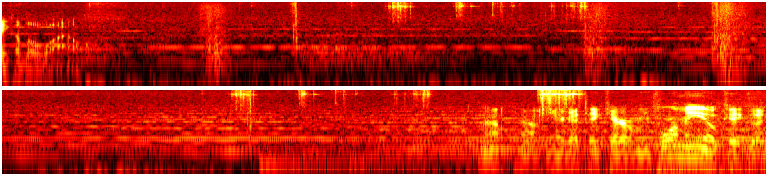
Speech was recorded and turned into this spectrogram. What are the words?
Take a little while. No, no, you're gonna take care of him for me? Okay, good.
